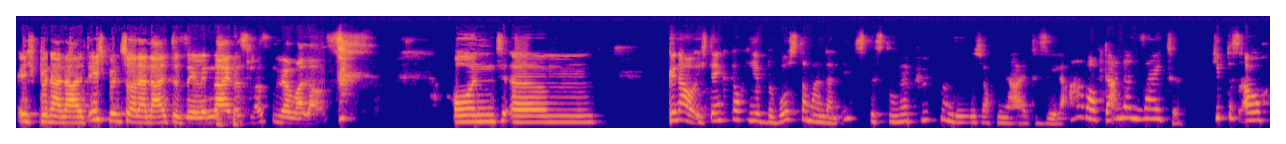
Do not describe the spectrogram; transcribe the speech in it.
ich bin eine alte, ich bin schon eine alte Seele. Nein, das lassen wir mal aus. Und ähm, genau, ich denke auch, je bewusster man dann ist, desto mehr fühlt man sich auch wie eine alte Seele. Aber auf der anderen Seite gibt es auch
